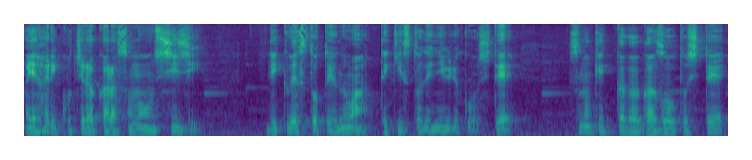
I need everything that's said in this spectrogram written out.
やはりこちらからその指示、リクエストというのはテキストで入力をして、その結果が画像として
